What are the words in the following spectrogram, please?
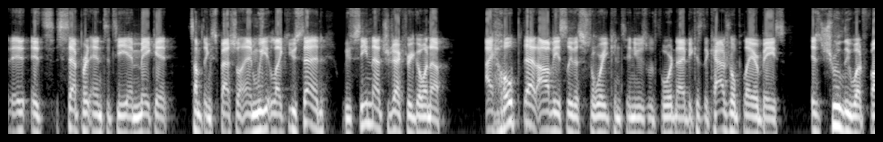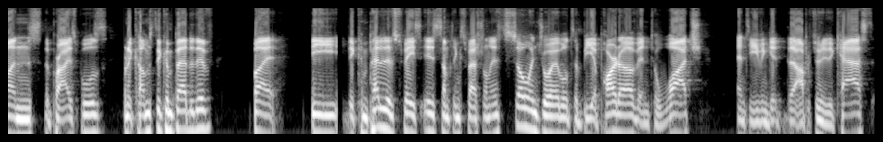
its separate entity and make it something special. And we, like you said, we've seen that trajectory going up. I hope that obviously the story continues with Fortnite because the casual player base is truly what funds the prize pools when it comes to competitive. But the the competitive space is something special and it's so enjoyable to be a part of and to watch and to even get the opportunity to cast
